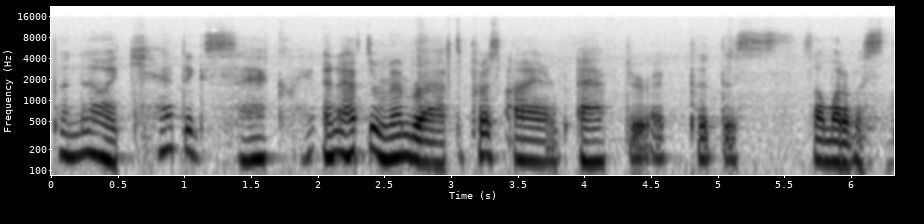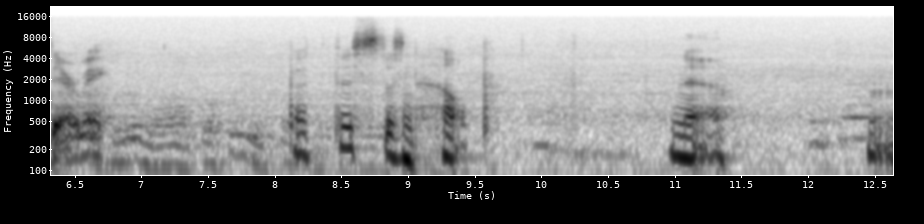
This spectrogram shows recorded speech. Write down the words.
But no, I can't exactly. And I have to remember I have to press iron after I put this somewhat of a stairway. But this doesn't help. No. Hmm.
